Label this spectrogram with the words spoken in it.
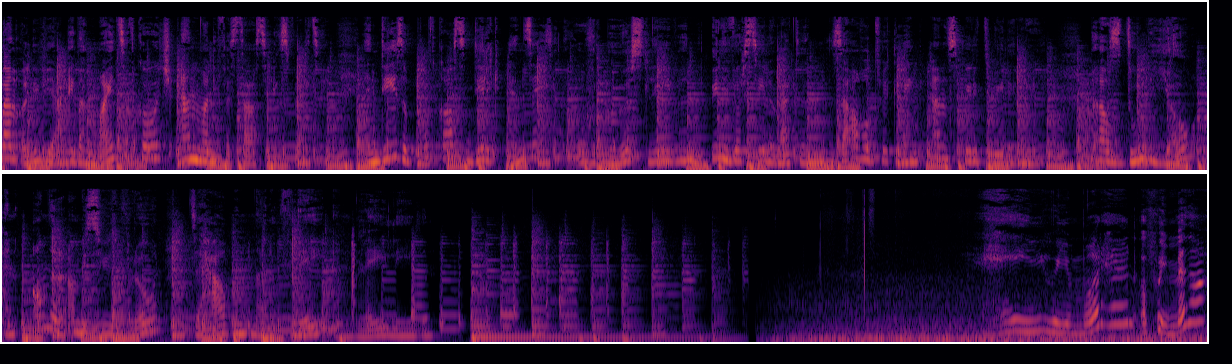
ben Olivia. Ik ben mindset coach en manifestatie-experte. In deze podcast deel ik inzichten over bewust leven, universele wetten, zelfontwikkeling en spirituele groei. Met als doel jou en andere ambitieuze vrouwen te helpen naar een vrij en blij leven. Hey, goedemorgen of goedemiddag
